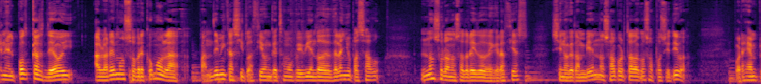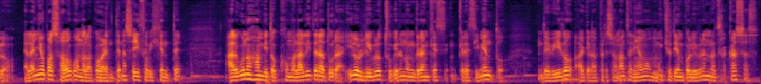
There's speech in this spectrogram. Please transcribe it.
En el podcast de hoy hablaremos sobre cómo la pandémica situación que estamos viviendo desde el año pasado no solo nos ha traído desgracias, sino que también nos ha aportado cosas positivas. Por ejemplo, el año pasado cuando la cuarentena se hizo vigente, algunos ámbitos como la literatura y los libros tuvieron un gran crecimiento, debido a que las personas teníamos mucho tiempo libre en nuestras casas,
